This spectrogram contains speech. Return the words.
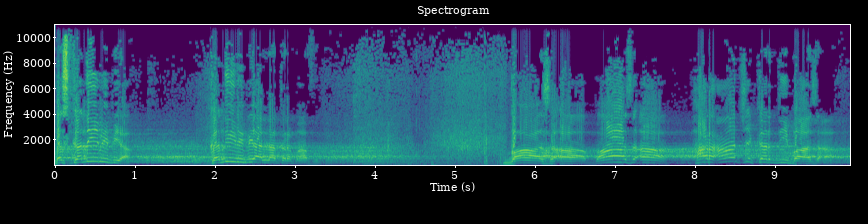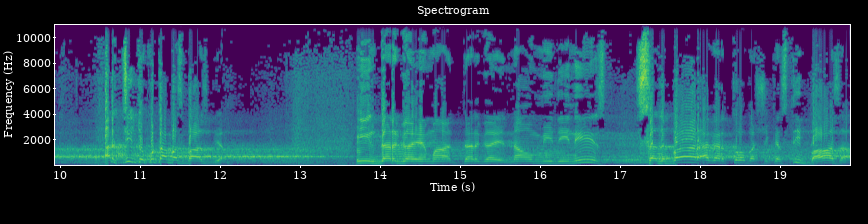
بس کدی بھی بیا۔ کدی بھی بیا اللہ تعالی معافو کا باز آ باز آ، ہر آنچ کر دی باز آ۔ ارچی تو کتا بس باز بیا۔ این در گئے ما، در گئے، نا امیدی نیست صد بار اگر تو بشکستی باز آ۔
